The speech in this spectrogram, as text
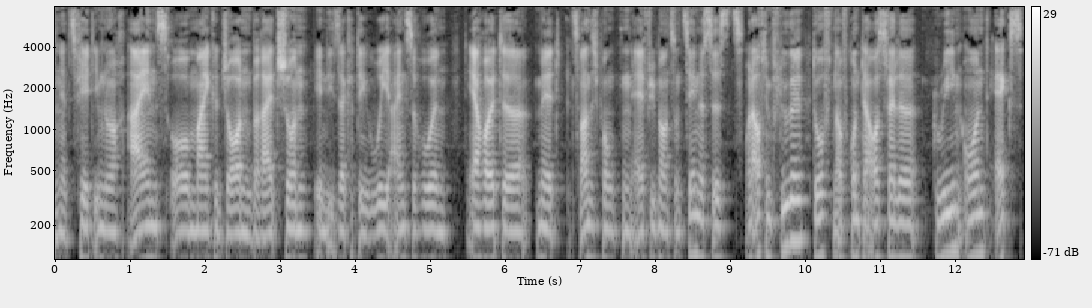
Und jetzt fehlt ihm nur noch eins, um Michael Jordan bereits schon in dieser Kategorie einzuholen. Er heute mit 20 Punkten, 11 Rebounds und 10 Assists. Und auf dem Flügel durften aufgrund der Ausfälle Green und X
